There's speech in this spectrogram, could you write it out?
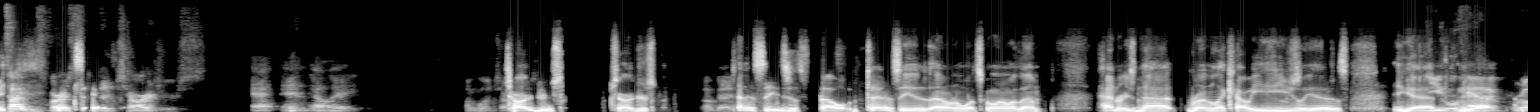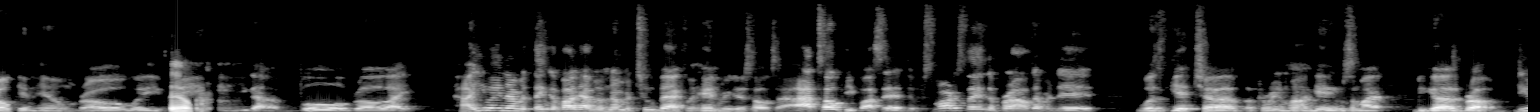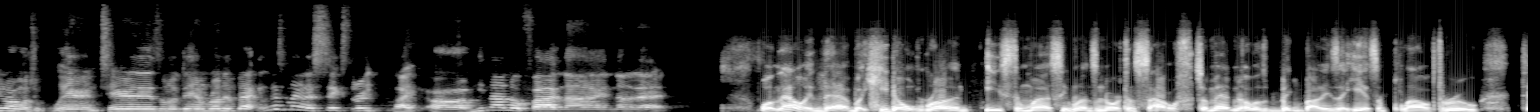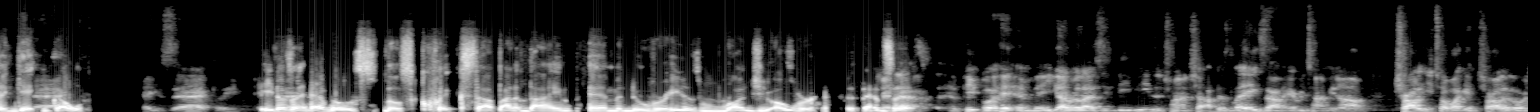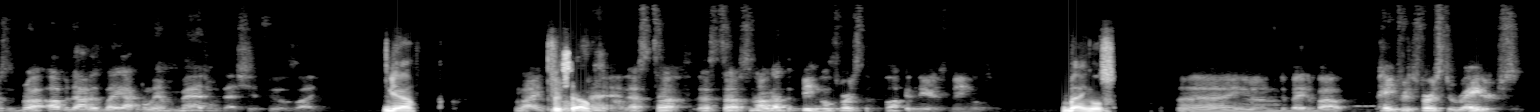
Titans versus the Chargers at NLA. I'm going Chargers. Chargers. Chargers. Okay. Tennessee's just felt Tennessee is I don't know what's going on with them. Henry's not running like how he usually is. You got You have broken him, bro. What do you yep. mean? You got a bull, bro. Like how you ain't never think about having a number two back for Henry this whole time? I told people, I said the smartest thing the Browns ever did was get Chubb, a Kareem Hunt, get him somebody because, bro, do you know how much wear and tear is on a damn running back? And this man is six three. Like, um, he not no five nine, none of that. Well, not only that, but he don't run east and west. He runs north and south. So imagine all those big bodies that he has to plow through to get exactly. going. Exactly. He doesn't have those those quick stop on a dime and maneuver. He just runs you over. That's yeah, it. And people are hitting, man. You gotta realize these DBs are trying to chop his legs out every time. You know, Charlie, you talk about getting Charlie horses, bro. Up and down his leg. I can only imagine what that shit feels like. Yeah. Like for sure. Man, that's tough. That's tough. So now we got the Bengals versus the Buccaneers. Bengals. Bengals. Uh, I ain't even debate about Patriots versus the Raiders.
